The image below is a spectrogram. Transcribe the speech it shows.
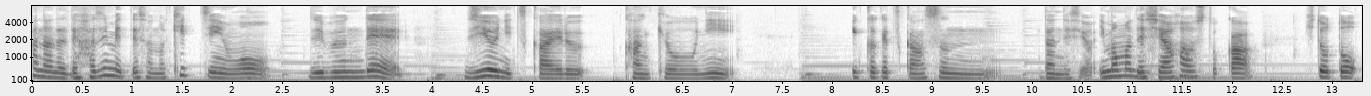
カナダで初めてそのキッチンを自分で自由に使える環境に1ヶ月間住んだんですよ。今までシェアハウスとか人と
